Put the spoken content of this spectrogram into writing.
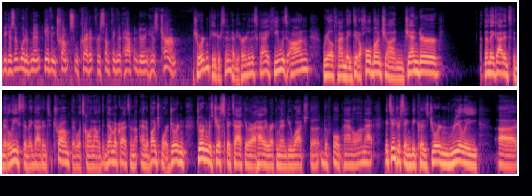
because it would have meant giving Trump some credit for something that happened during his term. Jordan Peterson, have you heard of this guy? He was on real time. They did a whole bunch on gender. And Then they got into the Middle East and they got into Trump and what's going on with the Democrats and, and a bunch more. Jordan Jordan was just spectacular. I highly recommend you watch the the full panel on that. It's interesting because Jordan really uh,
